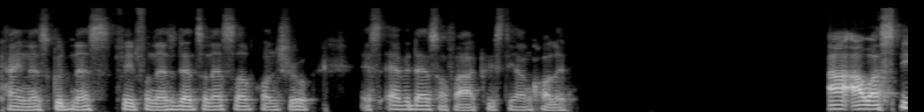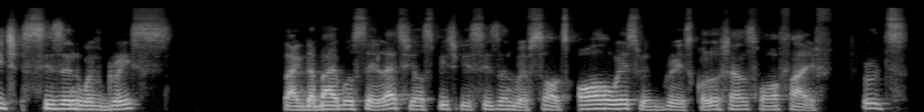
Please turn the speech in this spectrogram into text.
kindness, goodness, faithfulness, gentleness, self control is evidence of our Christian calling. Are our speech seasoned with grace? Like the Bible says, let your speech be seasoned with salt, always with grace. Colossians 4 5. Fruits.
